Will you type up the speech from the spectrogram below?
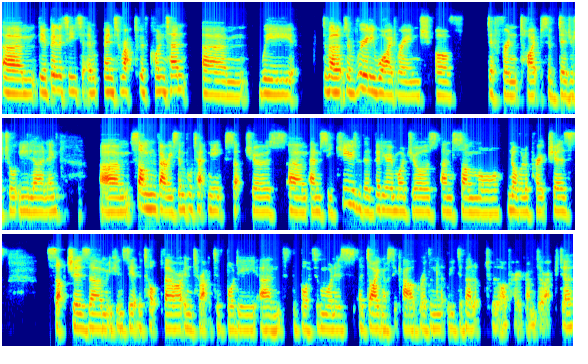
um, the ability to interact with content, um, we developed a really wide range of different types of digital e-learning um, some very simple techniques such as um, MCQs with the video modules and some more novel approaches such as um, you can see at the top there are interactive body and the bottom one is a diagnostic algorithm that we developed with our program director.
